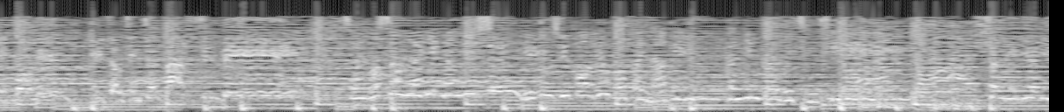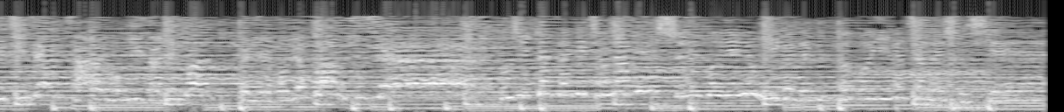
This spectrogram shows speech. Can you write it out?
定和暖，宇宙程序不預算，遠處破曉光輝那边，更应该会晴天。生命若如晴天，彩虹已在云端，黑夜後陽光出现。不知站在地球那边，是否也有一个人和我一样，将来实现？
